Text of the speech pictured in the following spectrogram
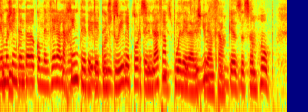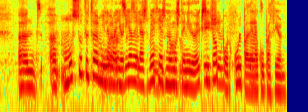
Hemos intentado convencer a la gente de que construir deporte en Gaza puede dar esperanza. Um, y la mayoría de las veces no hemos tenido éxito por culpa de la ocupación.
